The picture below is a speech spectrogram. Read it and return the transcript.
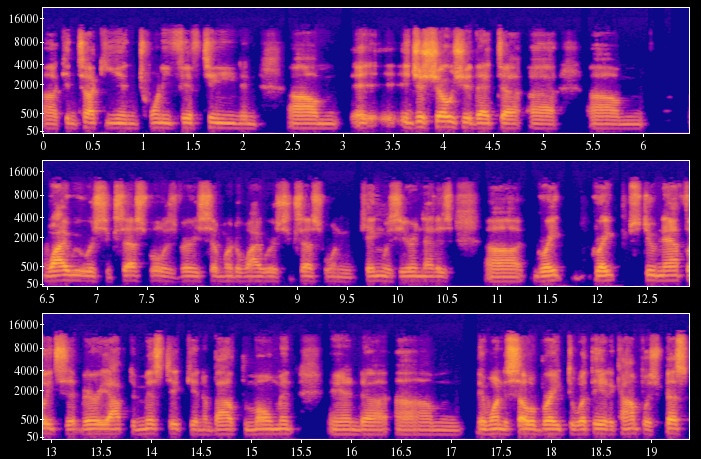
uh, Kentucky in 2015, and um, it, it, just shows you that um, why we were successful is very similar to why we were successful when King was here, and that is uh, great, great student athletes that very optimistic and about the moment, and uh, um, they wanted to celebrate to what they had accomplished. Best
